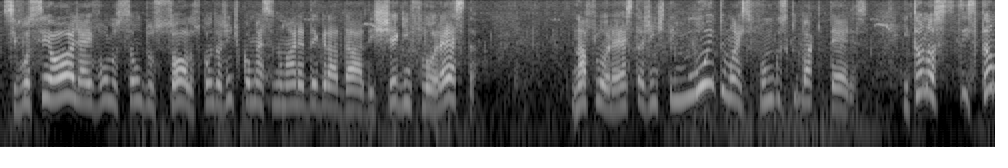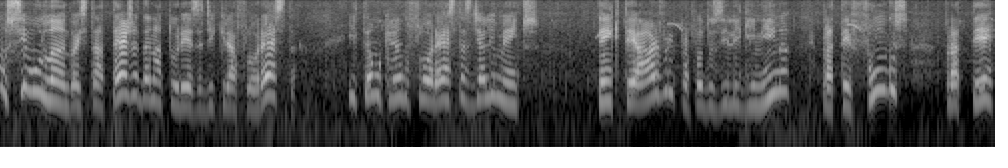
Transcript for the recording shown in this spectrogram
Se você olha a evolução dos solos, quando a gente começa numa área degradada e chega em floresta, na floresta a gente tem muito mais fungos que bactérias. Então nós estamos simulando a estratégia da natureza de criar floresta e estamos criando florestas de alimentos. Tem que ter árvore para produzir lignina, para ter fungos, para ter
